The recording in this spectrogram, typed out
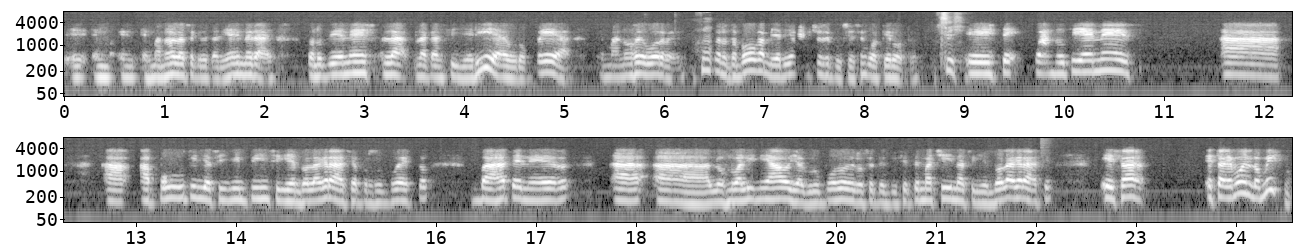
eh, en, manos de la Secretaría General, cuando tienes la, la Cancillería Europea en manos de Borrell, bueno, tampoco cambiaría mucho si pusiesen cualquier otro. Este, cuando tienes a, a, Putin y a Xi Jinping siguiendo la gracia, por supuesto, vas a tener a, a los no alineados y al grupo de los 77 machinas siguiendo la gracia, esa, estaremos en lo mismo,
